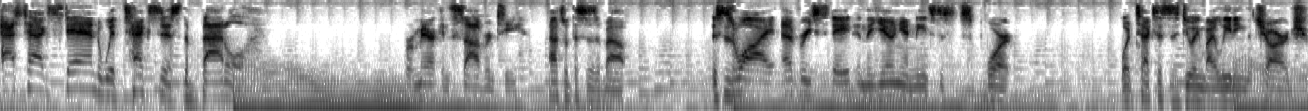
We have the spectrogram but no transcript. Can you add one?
Hashtag stand with Texas, the battle for American sovereignty. That's what this is about. This is why every state in the union needs to support what Texas is doing by leading the charge.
